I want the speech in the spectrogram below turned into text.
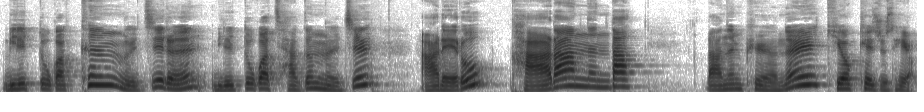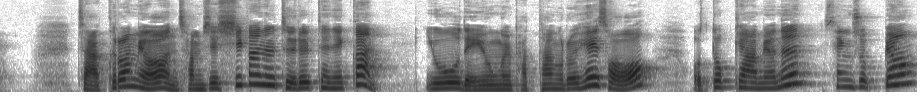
밀도가 큰 물질은 밀도가 작은 물질 아래로 가라앉는다. 라는 표현을 기억해 주세요. 자, 그러면 잠시 시간을 드릴 테니까 이 내용을 바탕으로 해서 어떻게 하면은 생수병,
